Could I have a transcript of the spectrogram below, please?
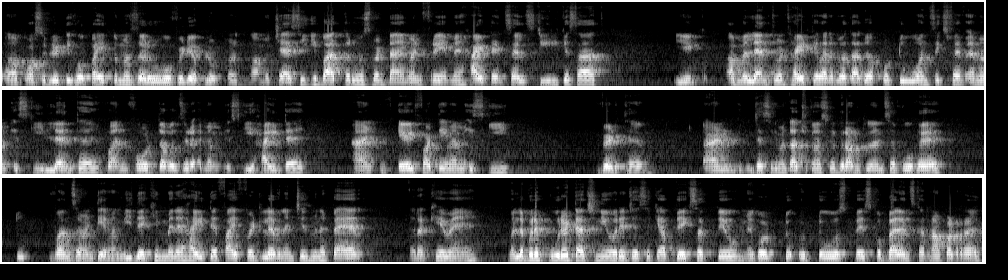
पॉसिबिलिटी हो पाई तो मैं ज़रूर वो वीडियो अपलोड कर दूँगा। मैं चैसी की बात करूँ, इसमें डायमंड फ्रेम है हाई टेंसाइल स्टील के साथ। ये अब मैं लेंथ और हाइट के बारे में बता दूँ, आपको two one six five M M इसकी लेंथ है one four double zero M M इसकी हाइट है and eight forty M M इसकी विर्थ है। एंड जैसे कि मैं बता चुका हूँ, इसका ग्राउंड क्लियरेंस है, वो है two one seventy M M ये देखिए, मेरे हाइट है फाइव फिट इलेवन इंचज़ मैंने पैर रखे हुए हैं। मतलब पूरे पूरे टच नहीं हो रहे, जैसे कि आप देख सकते हो, मेरे को टोस पे इसको बैलेंस करना पड़ रहा है।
